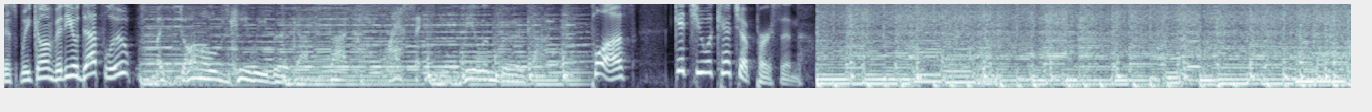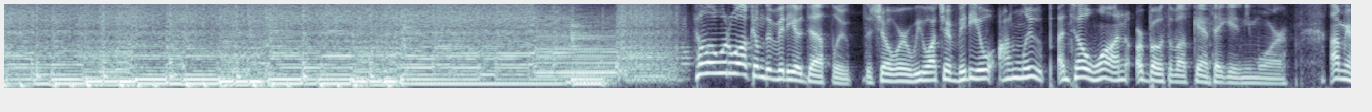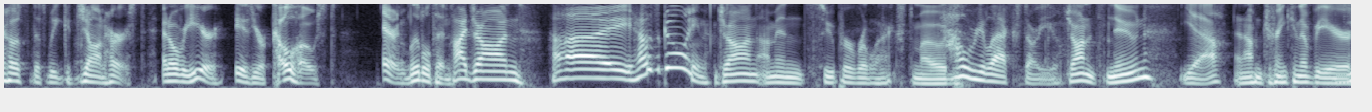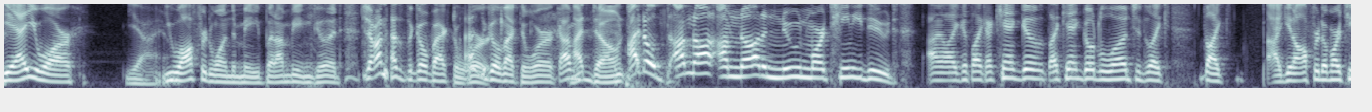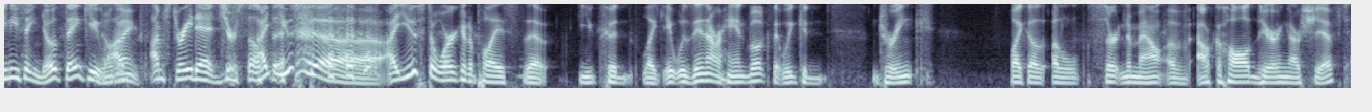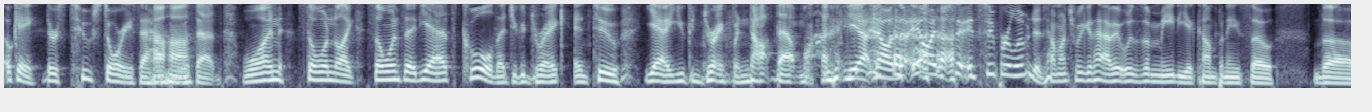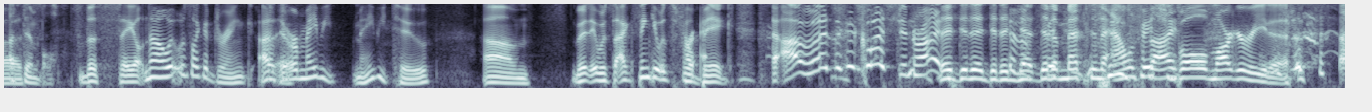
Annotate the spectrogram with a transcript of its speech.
This week on Video Death Loop, McDonald's Kiwi Burger, the classic New Zealand burger. plus get you a ketchup person. And welcome to Video Death Loop, the show where we watch a video on loop until one or both of us can't take it anymore. I'm your host this week, John Hurst, and over here is your co-host, Aaron Littleton. Hi, John. Hi, how's it going? John, I'm in super relaxed mode. How relaxed are you? John, it's noon Yeah. and I'm drinking a beer. Yeah, you are. Yeah. You offered one to me, but I'm being good. John has to go back to work. I have to go back to work. I'm, I don't. I don't. I'm not. I'm not a noon martini dude. I like. It's like I can't go. I can't go to lunch and like like I get offered a martini, say no, thank you. No, I'm, thanks. I'm straight edge or something. I used to I used to work at a place that you could like it was in our handbook that we could drink like a, a certain amount of alcohol during our shift. Okay, there's two stories that happened Uh-huh. with that. One, someone like someone said, "Yeah, it's cool that you could drink," and two, "Yeah, you can drink, but not that much." Yeah, no, the, you know, it's it's super limited how much we could have. It was a media company, so the A thimble. the sale. No, it was like a drink, I- or maybe maybe two. Um, but it was. I think it was for big? Oh, that's a good question, right? Did did it did it The did it fi- mention the two ounce fish size? bowl margaritas?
